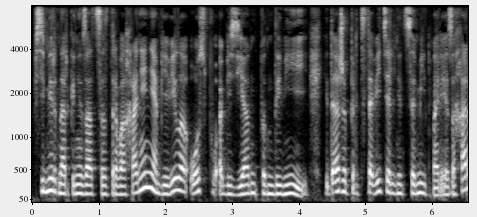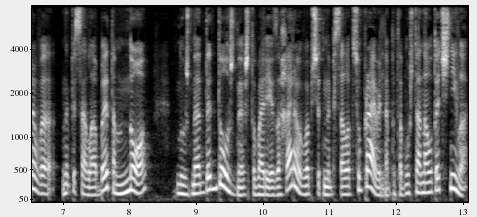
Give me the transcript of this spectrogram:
Всемирная организация здравоохранения объявила оспу обезьян пандемией. И даже представительница МИД Мария Захарова написала об этом, но нужно отдать должное, что Мария Захарова вообще-то написала все правильно, потому что она уточнила.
